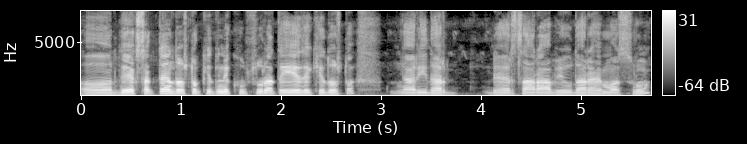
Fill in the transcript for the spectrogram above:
और देख सकते हैं दोस्तों कितनी खूबसूरत है ये देखिए दोस्तों। और इधर ढेर सारा अभी उधर है मशरूम।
